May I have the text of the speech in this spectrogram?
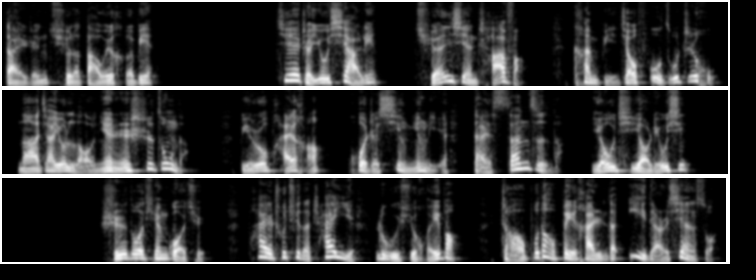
带人去了大围河边。接着又下令全县查访，看比较富足之户哪家有老年人失踪的，比如排行或者姓名里带三字的，尤其要留心。十多天过去，派出去的差役陆续回报，找不到被害人的一点线索。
